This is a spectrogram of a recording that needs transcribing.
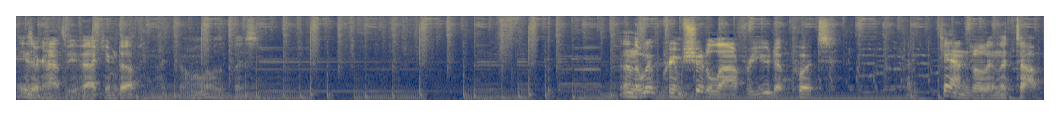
These are gonna have to be vacuumed up. They're going all over the place. And the whipped cream should allow for you to put a candle in the top.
